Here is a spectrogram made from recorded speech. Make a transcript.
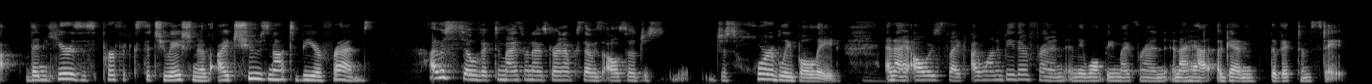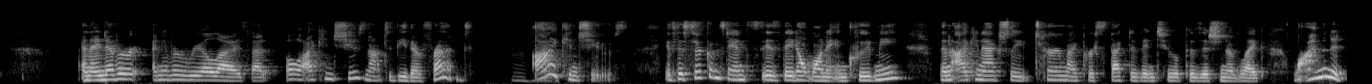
uh, then here's this perfect situation of I choose not to be your friend. I was so victimized when I was growing up because I was also just just horribly bullied. Mm-hmm. And I always like I want to be their friend and they won't be my friend and I had again the victim state. And I never I never realized that oh, I can choose not to be their friend. Mm-hmm. I can choose. If the circumstance is they don't want to include me, then I can actually turn my perspective into a position of like, well, I'm going to,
